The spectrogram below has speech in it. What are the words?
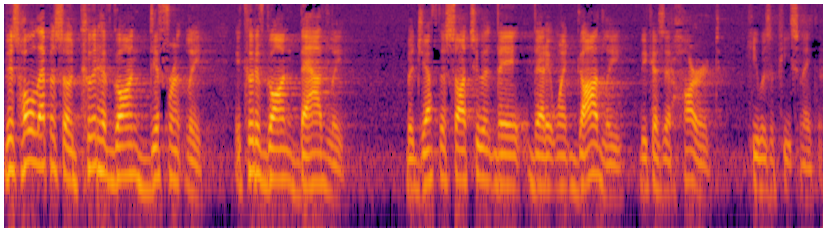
This whole episode could have gone differently, it could have gone badly. But Jephthah saw to it they, that it went godly because at heart he was a peacemaker.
